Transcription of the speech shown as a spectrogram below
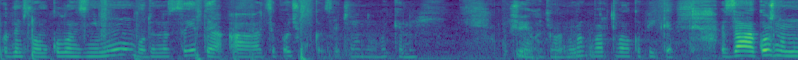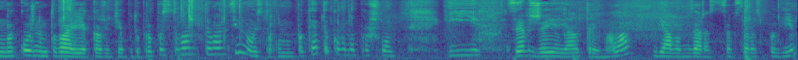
одним словом, кулон зніму, буду носити, а цепочку, звичайно, викину. Що я хотіла? Вона вартувала копійки. За кожному, на кожному товарі, як кажуть, я буду прописувати вам ціну. Ось такому пакетику воно пройшло. І це вже я отримала. Я вам зараз це все розповім.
